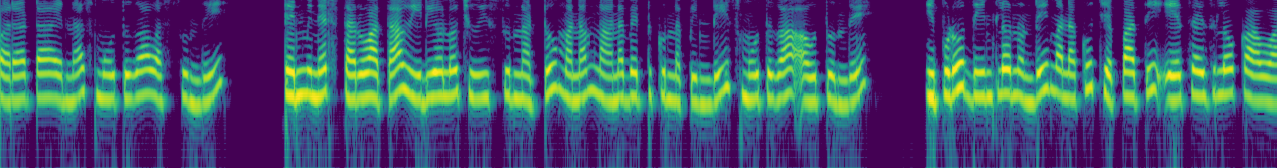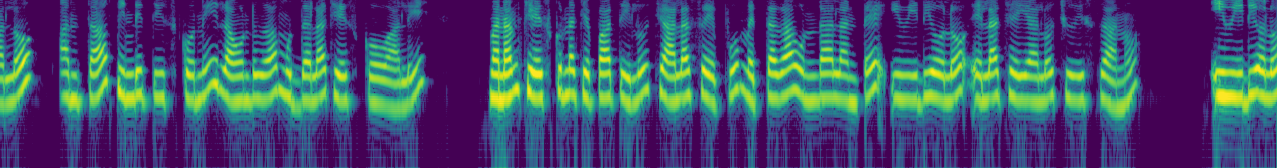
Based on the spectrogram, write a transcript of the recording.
పరాటా అయినా స్మూత్గా వస్తుంది. టెన్ మినిట్స్ తర్వాత వీడియోలో చూపిస్తున్నట్టు మనం నానబెట్టుకున్న పిండి స్మూత్గా అవుతుంది. ఇప్పుడు దీంట్లో నుండి మనకు చపాతి ఏ సైజులో కావాలో అంత పిండి తీసుకొని రౌండ్గా ముద్దలా చేసుకోవాలి. మనం చేసుకున్న చపాతీలు చాలాసేపు మెత్తగా ఉండాలంటే ఈ వీడియోలో ఎలా చేయాలో చూపిస్తాను. ఈ వీడియోలో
